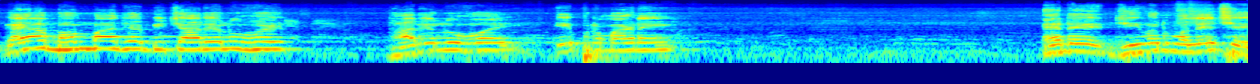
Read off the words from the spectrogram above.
ગયા ભમમાં જે વિચારેલું હોય ધારેલું હોય એ પ્રમાણે એને જીવન મળે છે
